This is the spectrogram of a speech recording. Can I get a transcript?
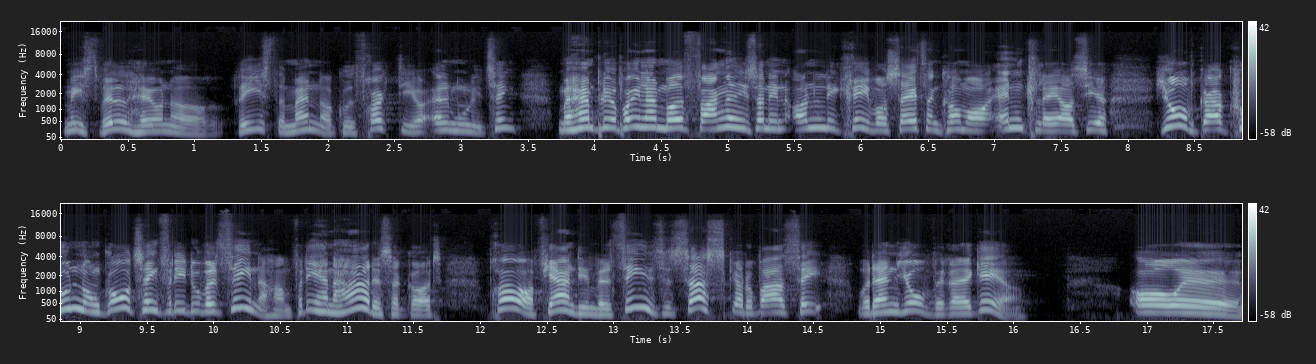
mest velhavende og rigeste mand og gudfrygtig og alle mulige ting. Men han bliver på en eller anden måde fanget i sådan en åndelig krig, hvor Satan kommer og anklager og siger, Job gør kun nogle gode ting, fordi du velsigner ham, fordi han har det så godt. Prøv at fjerne din velsignelse, så skal du bare se, hvordan Job vil reagere. Og øh,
